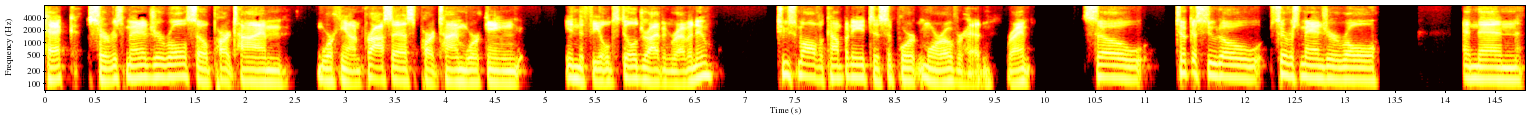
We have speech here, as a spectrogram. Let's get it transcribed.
tech service manager role. So part time working on process, part time working in the field, still driving revenue. Too small of a company to support more overhead, right? So took a pseudo service manager role and then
